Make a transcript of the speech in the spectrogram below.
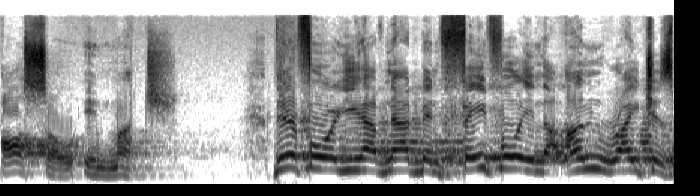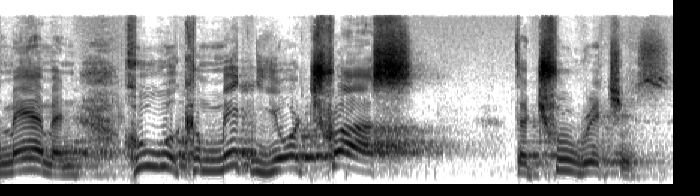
also in much. Therefore, you have not been faithful in the unrighteous mammon, who will commit your trust the true riches.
